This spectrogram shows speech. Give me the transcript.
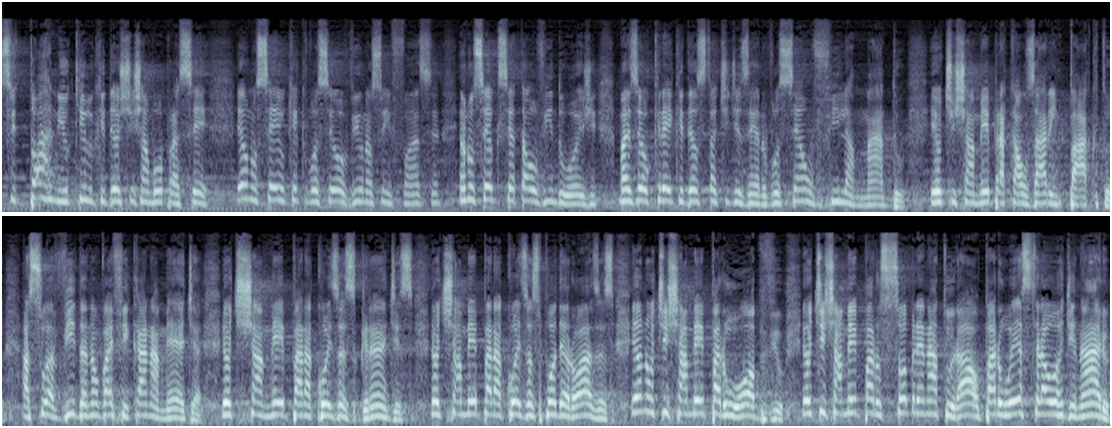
Se torne aquilo que Deus te chamou para ser. Eu não sei o que, que você ouviu na sua infância, eu não sei o que você está ouvindo hoje, mas eu creio que Deus está te dizendo: você é um filho amado. Eu te chamei para causar impacto. A sua vida não vai ficar na média. Eu te chamei para coisas grandes. Eu te chamei para coisas poderosas. Eu não te chamei para o óbvio. Eu te chamei para o sobrenatural, para o extraordinário.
